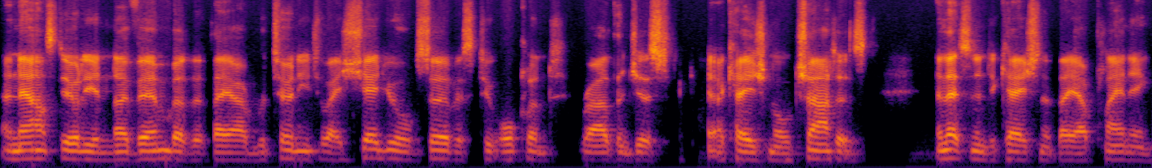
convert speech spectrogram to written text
announced early in November that they are returning to a scheduled service to Auckland rather than just occasional charters. And that's an indication that they are planning,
